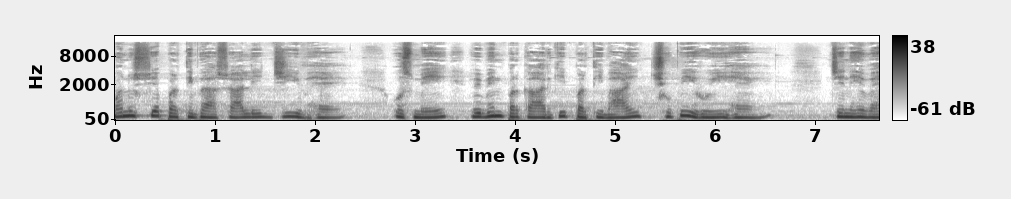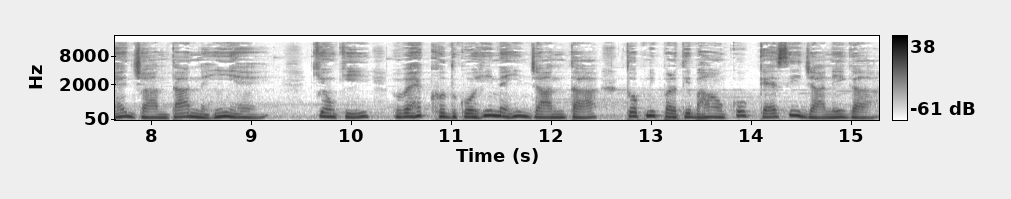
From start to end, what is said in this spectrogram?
मनुष्य प्रतिभाशाली जीव है। उसमें विभिन्न प्रकार की प्रतिभाएँ छुपी हुई हैं, जिन्हें वह जानता नहीं है, क्योंकि वह खुद को ही नहीं जानता तो अपनी प्रतिभाओं को कैसे जानेगा।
